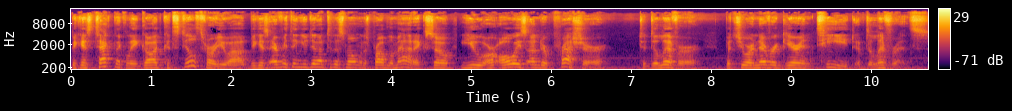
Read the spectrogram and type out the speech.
Because technically, God could still throw you out because everything you did up to this moment was problematic. So you are always under pressure to deliver, but you are never guaranteed of deliverance.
